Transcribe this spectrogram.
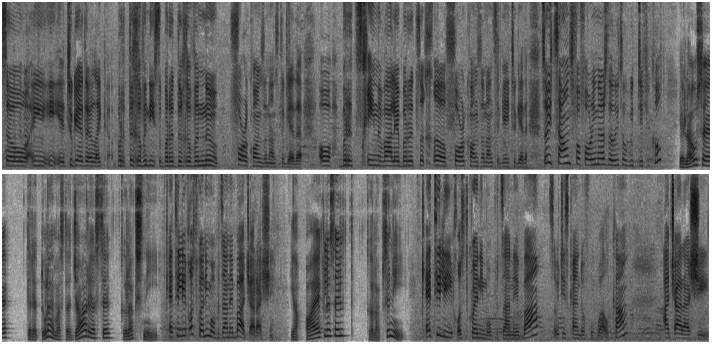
So in, in, together, like brdgvenis, brdgvenu, four consonants together, or brdgin vale brdg, uh, four consonants again together. So it sounds for foreigners a little bit difficult. ja lause tere tulemast Adžaariasse kõlaks nii. ja aeglaselt kõlab see nii. So it is kind of welcome. Ajarashi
